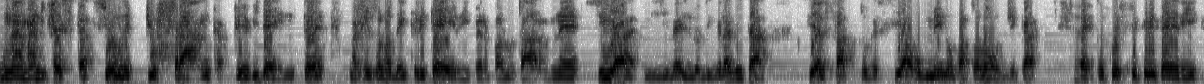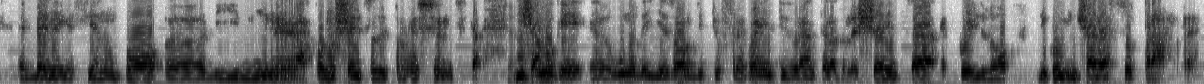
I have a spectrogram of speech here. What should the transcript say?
una manifestazione più franca, più evidente, ma ci sono dei criteri per valutarne sia il livello di gravità sia il fatto che sia o meno patologica. Certo. Ecco, questi criteri è bene che siano un po' eh, di, mm, a conoscenza del professionista. Certo. Diciamo che eh, uno degli esordi più frequenti durante l'adolescenza è quello di cominciare a sottrarre,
